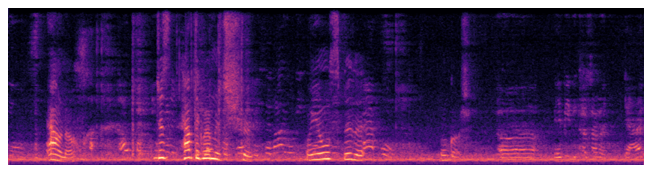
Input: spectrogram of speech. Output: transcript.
no. I don't know. Just have the for shirt. breakfast and I don't even Oh, you almost spit it. Oh gosh. Uh, maybe because I'm a dad?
